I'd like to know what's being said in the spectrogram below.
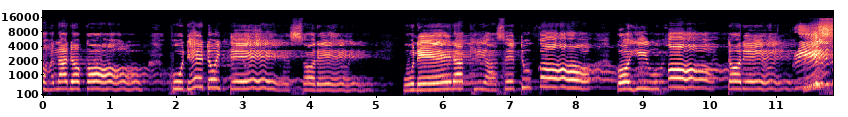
মহলাদক সুধে দৈতে দৈত্যেশ্বৰে কোনে ৰাখি আছে তোক কহি সত্তৰে কৃষ্ণ!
